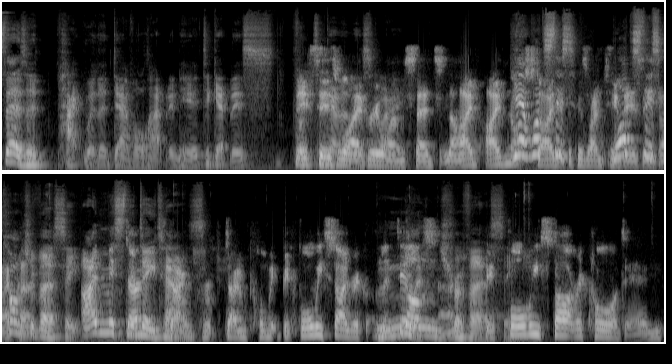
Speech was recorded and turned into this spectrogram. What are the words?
There's a pact with the devil happening here to get this. This is together what this everyone way." said. No, I've, I've not Yeah, what's started this? because I'm too what's busy. this but I've controversy? I missed the Don't- details. Don't, don't pull me before we start recording. Non-troversy. Before we start recording,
